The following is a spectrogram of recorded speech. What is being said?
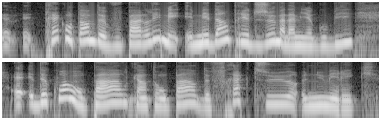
Euh, très contente de vous parler, mais, mais d'entrée de jeu, Madame Yagoubi, euh, de quoi on parle quand on parle de fracture numérique?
